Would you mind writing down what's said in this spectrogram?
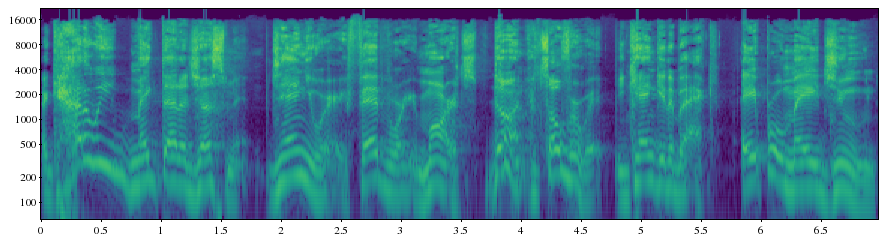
Like, how do we make that adjustment? January, February, March, done. It's over with. You can't get it back. April, May, June.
